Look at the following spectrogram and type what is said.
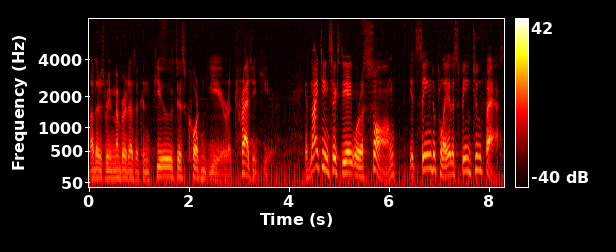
Others remember it as a confused, discordant year, a tragic year. If 1968 were a song, it seemed to play at a speed too fast.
